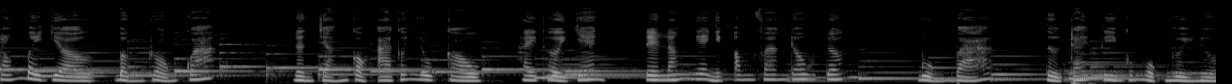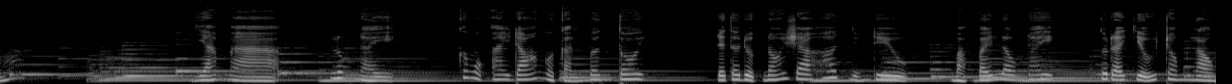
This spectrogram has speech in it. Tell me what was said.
sống bây giờ bận rộn quá, nên chẳng còn ai có nhu cầu hay thời gian để lắng nghe những âm vang đau đớn, buồn bã từ trái tim của một người nữa. Giá mà lúc này có một ai đó ngồi cạnh bên tôi. Để tôi được nói ra hết những điều mà bấy lâu nay tôi đã giữ trong lòng.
